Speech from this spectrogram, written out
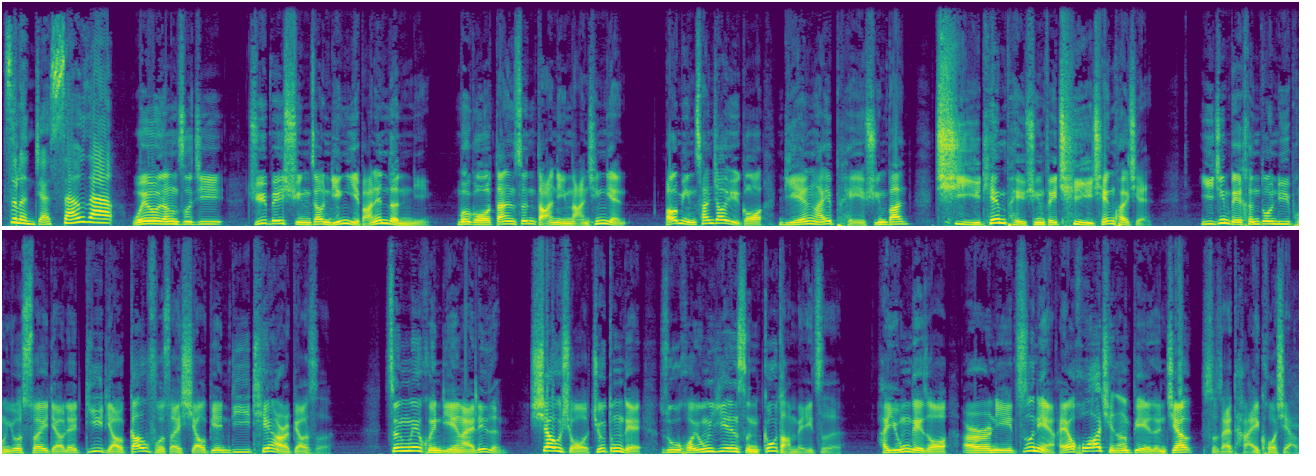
只能叫骚扰。为了让自己具备寻找另一半的能力，某个单身大龄男青年。报名参加一个恋爱培训班，七天培训费七千块钱。已经被很多女朋友甩掉的低调高富帅小编李天二表示：“真的会恋爱的人，小学就懂得如何用眼神勾搭妹子，还用得着儿女之年还要花钱让别人教，实在太可笑。”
